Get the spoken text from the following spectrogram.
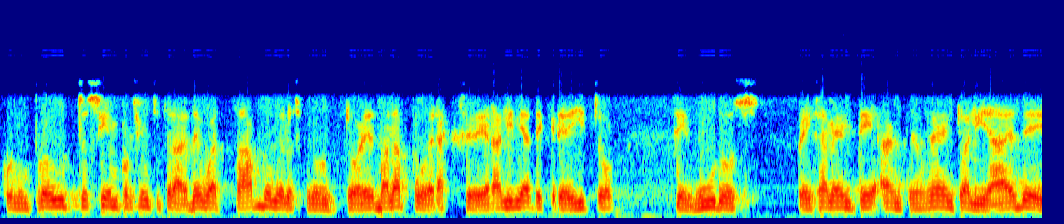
con un producto 100% a través de WhatsApp, donde los productores van a poder acceder a líneas de crédito, seguros, precisamente ante esas eventualidades de,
